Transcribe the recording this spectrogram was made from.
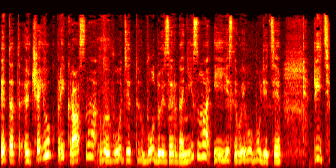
Этот э, чаек прекрасно выводит воду из организма, и если вы его будете пить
